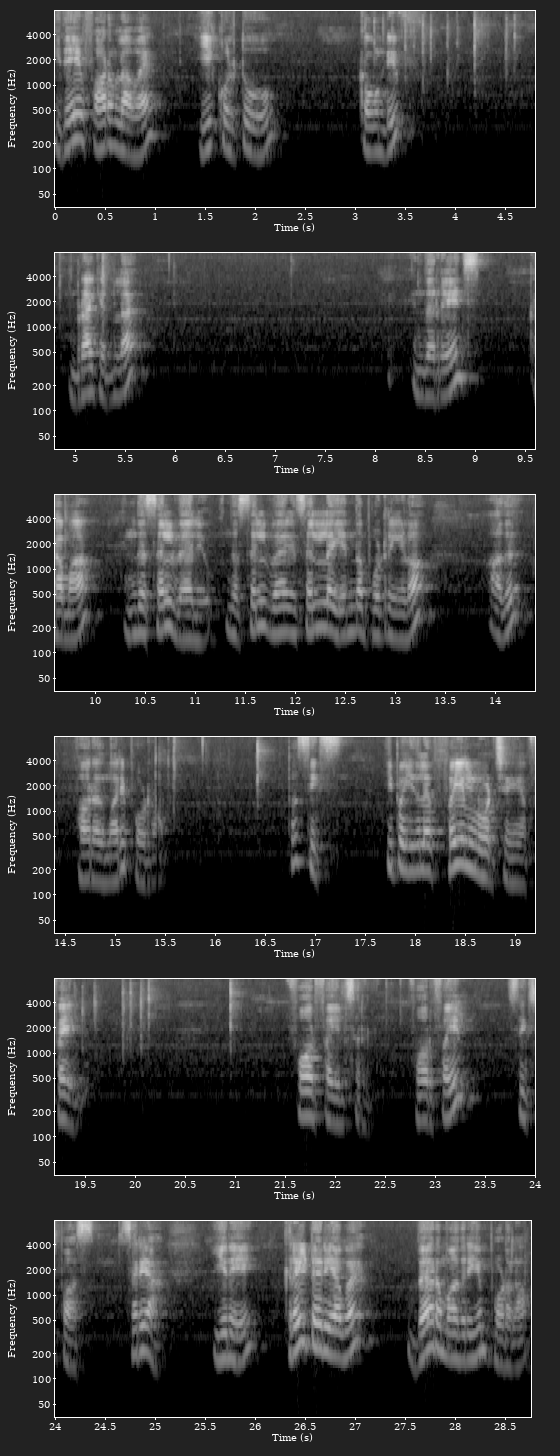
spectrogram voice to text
இதே ஃபார்முலாவை ஈக்குவல் டு கவுண்ட் இஃப் ப்ராக்கெட்டில் இந்த ரேஞ்ச் கமா இந்த செல் வேல்யூ இந்த செல் வே செல்லில் எந்த போடுறீங்களோ அது வர்றது மாதிரி போடுறோம். இப்போ சிக்ஸ் இப்போ இதில் ஃபெயில்னு வச்சுக்கோங்க ஃபெயில் ஃபோர் ஃபைல்ஸ் இருக்குது ஃபோர் ஃபைல் சிக்ஸ் பாஸ் சரியா? இனி க்ரைட்டேரியாவை வேறு மாதிரியும் போடலாம்.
